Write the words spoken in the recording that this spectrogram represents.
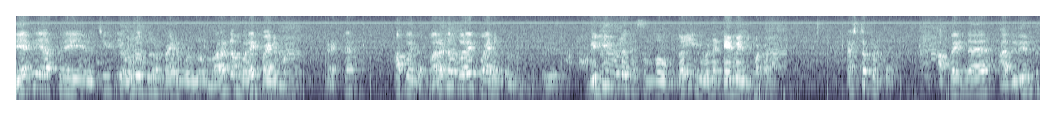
தேக யாத்திரையை வச்சுக்கிட்டு எவ்வளவு தூரம் பயணம் பண்ணணும்? மரணம் வரை பயணம் பண்ணணும். கரெக்டா அப்போ இந்த மரணம் வரை பயணம் பண்ணும்போது வெளி உலக சம்பவங்கள் இவனை டேமேஜ் பண்ணலாம். கஷ்டப்படுத்தலாம். அப்ப என்ன? அதிலிருந்து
